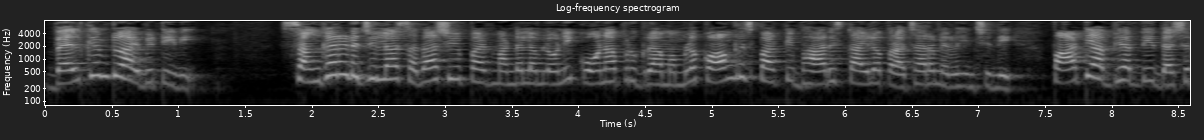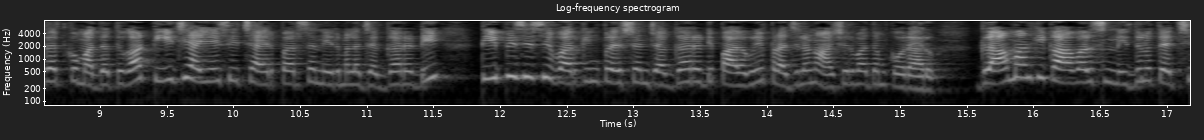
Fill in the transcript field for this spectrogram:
Welcome to IBTV. సంగారెడ్డి జిల్లా సదాశివపేట మండలంలోని కోనాపూర్ గ్రామంలో కాంగ్రెస్ పార్టీ భారీ స్థాయిలో ప్రచారం నిర్వహించింది. పార్టీ అభ్యర్థి దశరథ్కు మద్దతుగా TGIIC chairperson Nirmala Jaggareddy TPCC working president Jaggareddy పాల్గొని ప్రజలను ఆశీర్వాదం కోరారు. గ్రామానికి కావాల్సిన నిధులు తెచ్చి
